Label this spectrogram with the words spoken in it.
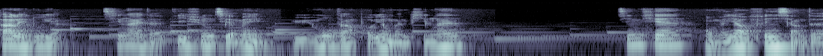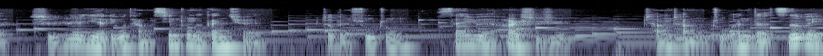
哈利路亚！亲爱的弟兄姐妹与慕道朋友们平安。今天我们要分享的是《日夜流淌心中的甘泉》这本书中三月二十日“尝尝主恩的滋味”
